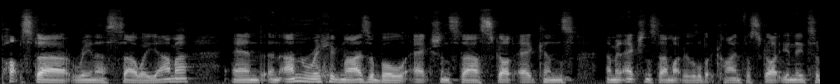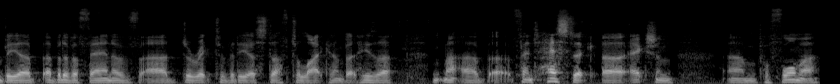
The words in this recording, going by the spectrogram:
pop star Rina Sawayama, and an unrecognizable action star Scott Adkins. I mean, action star might be a little bit kind for Scott. You need to be a, a bit of a fan of uh, direct to video stuff to like him, but he's a, a, a fantastic uh, action um, performer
